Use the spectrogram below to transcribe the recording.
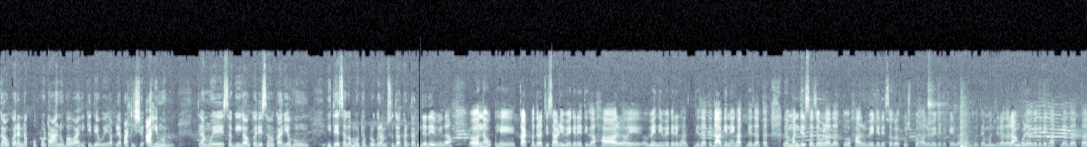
गावकऱ्यांना खूप मोठा अनुभव आहे की देवी आपल्या पाठीशी आहे म्हणून. त्यामुळे सगळी गावकरी सहकार्य होऊन इथे सगळं मोठा प्रोग्राम सुद्धा करतात. म्हणजे देवीला नव हे काठपदराची साडी वगैरे तिला हार हे वेणी वगैरे घातली जाते दागिने घातले जातात मंदिर सजवला जातो हार वगैरे सगळं पुष्पहार वगैरे केला जातो त्या मंदिराला रांगोळ्या वगैरे घातल्या जातात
